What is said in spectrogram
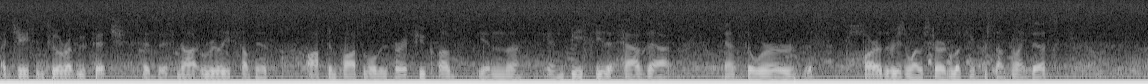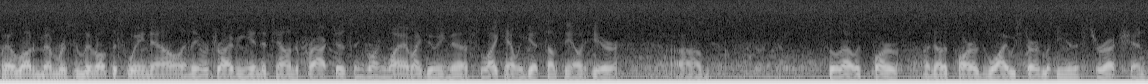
adjacent to a rugby pitch. It's, it's not really something that's often possible. There's very few clubs in the in BC that have that, and so we're that's part of the reason why we started looking for something like this. We have a lot of members who live out this way now, and they were driving into town to practice and going, "Why am I doing this? Why can't we get something out here?" Um, so that was part of another part of why we started looking in this direction,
